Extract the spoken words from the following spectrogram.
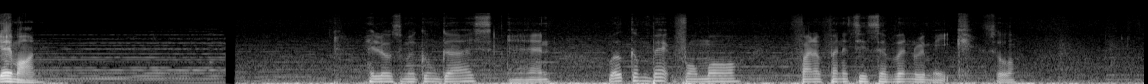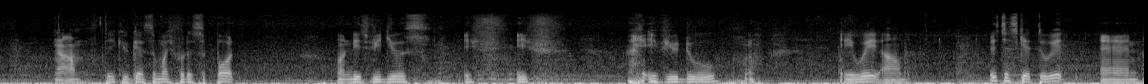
Game on. Hello assalamualaikum guys and welcome back for more final fantasy 7 remake. So um thank you guys so much for the support on these videos. If if if you do. Anyway um let's just get to it. And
